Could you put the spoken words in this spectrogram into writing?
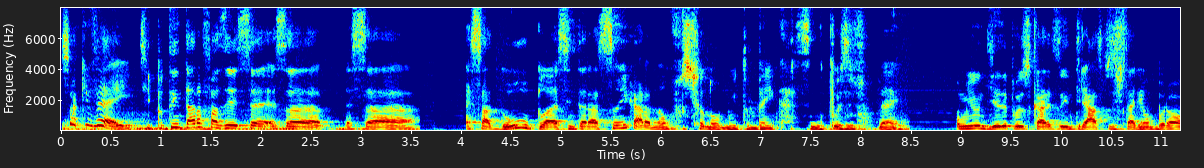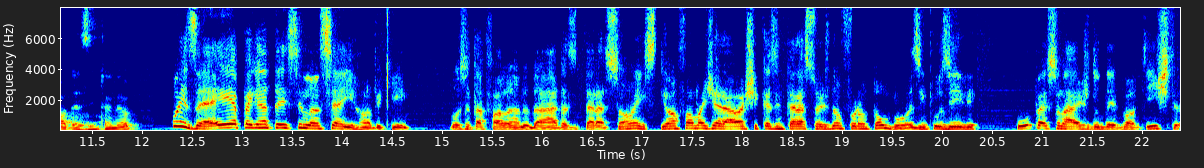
Só que, velho, tipo, tentaram fazer essa, essa, essa, essa dupla, essa interação e, cara, não funcionou muito bem, cara. Assim, Depois, velho. Como em um dia depois os caras, entre aspas, estariam brothers, entendeu? Pois é, e ia pegando até esse lance aí, Rob, que você tá falando da- das interações. De uma forma geral, achei que as interações não foram tão boas. Inclusive, o personagem do Dave Bautista,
